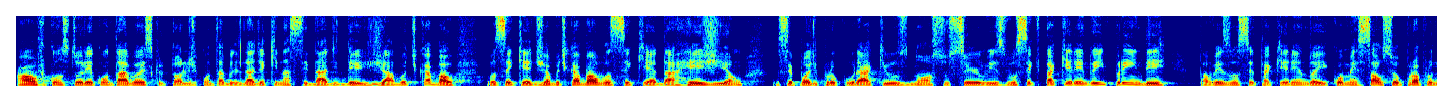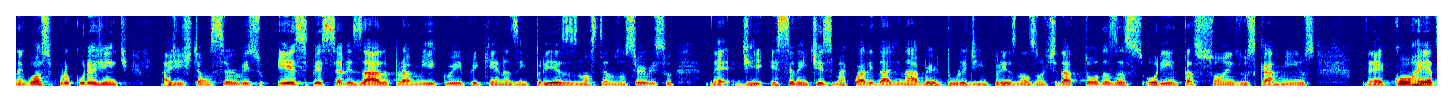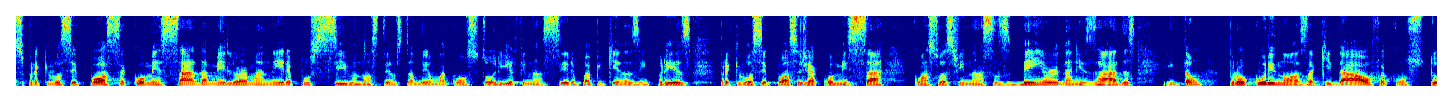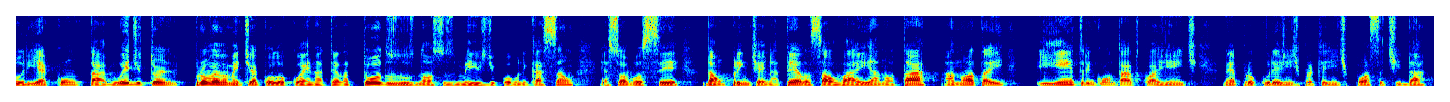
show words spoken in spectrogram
Alf Consultoria Contábil é o escritório de contabilidade aqui na cidade de Jaboticabal. Você que é de Jaboticabal, você que é da região, você pode procurar aqui os nossos serviços. Você que está querendo empreender, talvez você está querendo aí começar o seu próprio negócio, procure a gente. A gente tem um serviço especializado para micro e pequenas empresas. Nós temos um serviço né, de excelentíssima qualidade na abertura de empresas. Nós vamos te dar todas as orientações, os caminhos né, corretos para que você possa começar da melhor maneira possível. Nós temos também uma consultoria financeira para pequenas empresas, para que você possa já começar com as suas finanças bem organizadas. Então, procure nós aqui da Alfa Consultoria Contábil. O editor provavelmente já colocou aí na tela todos os nossos meios de comunicação. É só você dar um print aí na tela, salvar aí, anotar, anota aí e entre em contato com a gente, né? Procure a gente para que a gente possa te dar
